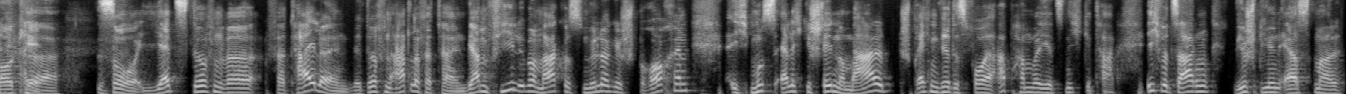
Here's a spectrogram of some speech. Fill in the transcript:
Okay. So, jetzt dürfen wir verteilen. Wir dürfen Adler verteilen. Wir haben viel über Markus Müller gesprochen. Ich muss ehrlich gestehen, normal sprechen wir das vorher ab, haben wir jetzt nicht getan. Ich würde sagen, wir spielen erstmal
